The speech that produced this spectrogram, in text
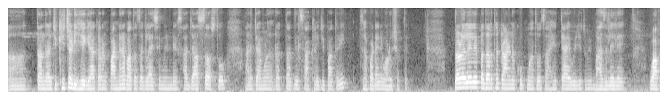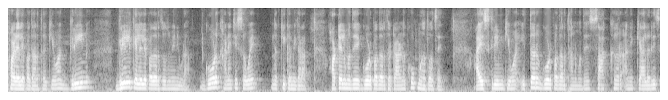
तांदळाची खिचडी हे घ्या कारण पांढऱ्या भाताचा ग्लायसेम इंडेक्स हा जास्त असतो आणि त्यामुळं रक्तातील साखरेची पातळी झपाट्याने वाढू शकते. तळलेले पदार्थ टाळणं खूप महत्त्वाचं आहे. त्याऐवजी तुम्ही भाजलेले वाफाळलेले पदार्थ किंवा ग्रीन ग्रिल केलेले पदार्थ तुम्ही निवडा. गोड खाण्याची सवय नक्की कमी करा. हॉटेलमध्ये गोड पदार्थ टाळणं खूप महत्त्वाचं आहे. आईस्क्रीम किंवा इतर गोड पदार्थांमध्ये साखर आणि कॅलरीज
